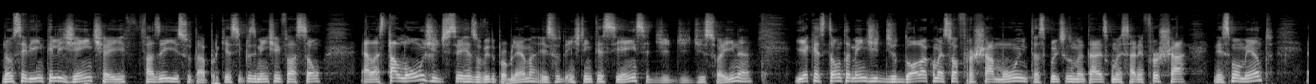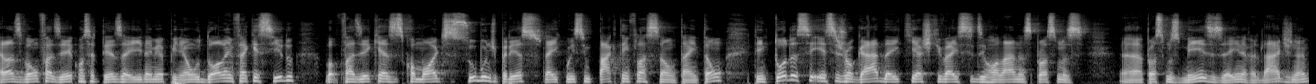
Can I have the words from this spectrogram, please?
Não seria inteligente aí fazer isso, tá? Porque simplesmente a inflação ela está longe de ser resolvido o problema. Isso a gente tem que ter ciência de, de disso aí, né? E a questão também de, de o dólar começou a afrouxar muito, as políticas monetárias começarem a afrouxar nesse momento, elas vão fazer com certeza aí, na minha opinião, o dólar enfraquecido, fazer que as commodities subam de preço, né? E com isso impacta a inflação, tá? Então tem todo esse, esse jogada aí que acho que vai se desenrolar próximas uh, próximos meses aí, na verdade, né?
